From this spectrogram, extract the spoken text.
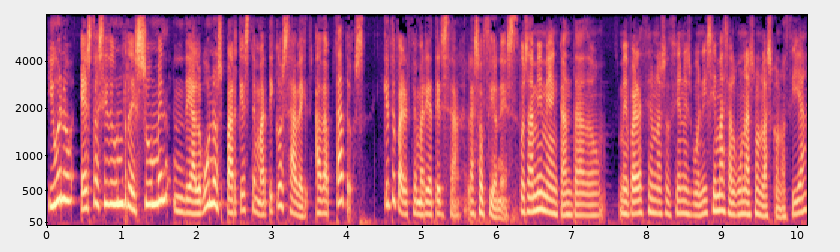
Y bueno, esto ha sido un resumen de algunos parques temáticos adaptados. ¿Qué te parece, María Teresa, las opciones? Pues a mí me ha encantado. Me parecen unas opciones buenísimas, algunas no las conocía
